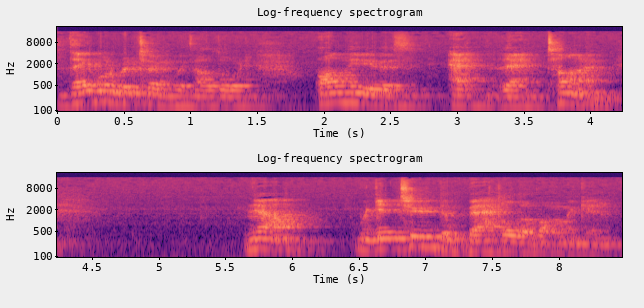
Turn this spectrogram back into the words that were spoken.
They will return with our Lord on the earth at that time. Now, we get to the Battle of Armageddon.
